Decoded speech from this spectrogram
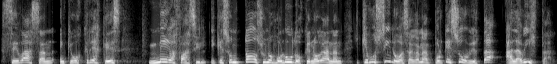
se basan en que vos creas que es mega fácil y que son todos unos boludos que no ganan y que vos sí lo vas a ganar, porque es obvio, está a la vista.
